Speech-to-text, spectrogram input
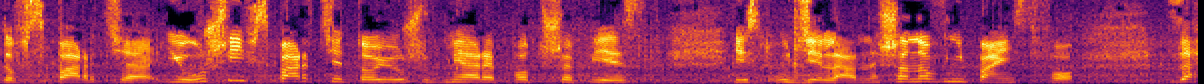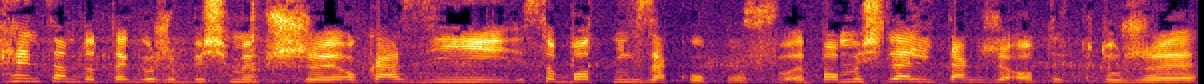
do wsparcia już i wsparcie to już w miarę potrzeb jest, jest udzielane. Szanowni Państwo, zachęcam do tego, żebyśmy przy okazji sobotnich zakupów pomyśleli także o tych, którzy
